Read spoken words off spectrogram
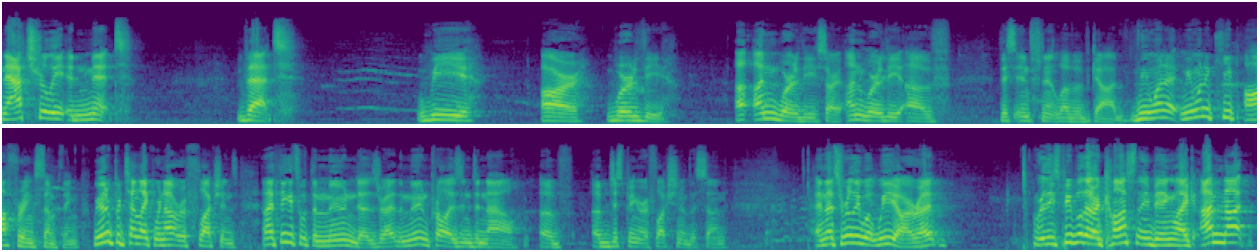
naturally admit that we are worthy, uh, unworthy, sorry, unworthy of this infinite love of God. We want to we want to keep offering something. We want to pretend like we're not reflections. And I think it's what the moon does, right? The moon probably is in denial of, of just being a reflection of the sun. And that's really what we are, right? We're these people that are constantly being like, I'm not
